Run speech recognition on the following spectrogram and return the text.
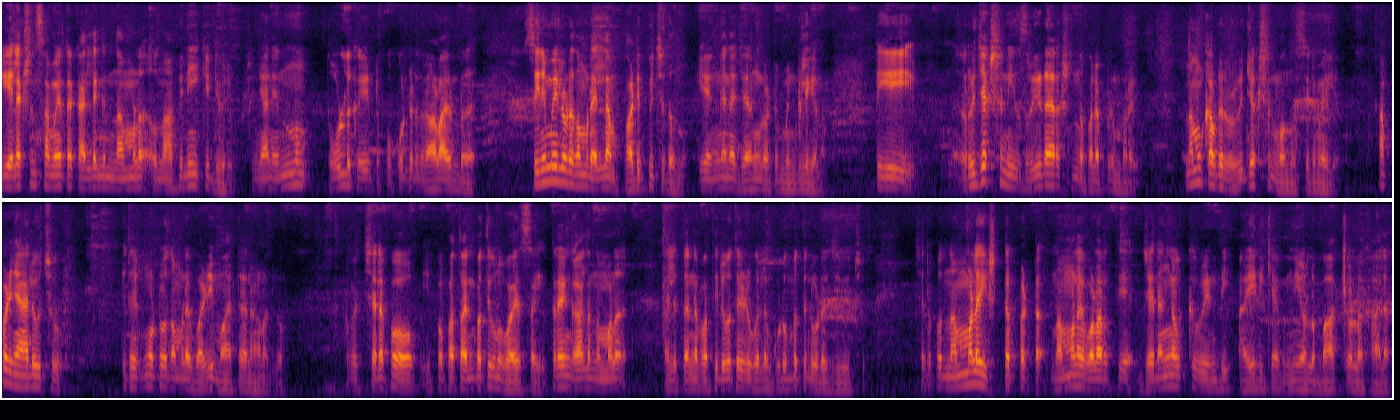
ഈ ഇലക്ഷൻ സമയത്തൊക്കെ അല്ലെങ്കിൽ നമ്മൾ ഒന്ന് അഭിനയിക്കേണ്ടി വരും. പക്ഷെ ഞാൻ എന്നും തോളിൽ കൈയിട്ട് പൊക്കൊണ്ടിരുന്ന ഒരാളായതുകൊണ്ട് സിനിമയിലൂടെ നമ്മളെല്ലാം പഠിപ്പിച്ചു തന്നു. എങ്ങനെ ജനങ്ങളുമായിട്ട് മിങ്കിൾ ചെയ്യണം. ഈ റിജക്ഷൻ ഈസ് റീഡയറക്ഷൻ എന്ന് പലപ്പോഴും പറയും. നമുക്കവിടെ ഒരു റിജക്ഷൻ വന്നു സിനിമയിൽ അപ്പോൾ ഞാൻ ആലോചിച്ചു ഇതെങ്ങോട്ടോ നമ്മളെ വഴി മാറ്റാനാണല്ലോ. അപ്പോൾ ചിലപ്പോൾ ഇപ്പോൾ പത്ത് അൻപത്തിമൂന്ന് വയസ്സായി. ഇത്രയും കാലം നമ്മൾ അതിൽ തന്നെ പത്ത് ഇരുപത്തേഴ് കൊല്ലം കുടുംബത്തിന്റെ കൂടെ ജീവിച്ചു. ചിലപ്പോൾ നമ്മളെ ഇഷ്ടപ്പെട്ട നമ്മളെ വളർത്തിയ ജനങ്ങൾക്ക് വേണ്ടി ആയിരിക്കാം ഇനിയുള്ള ബാക്കിയുള്ള കാലം.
